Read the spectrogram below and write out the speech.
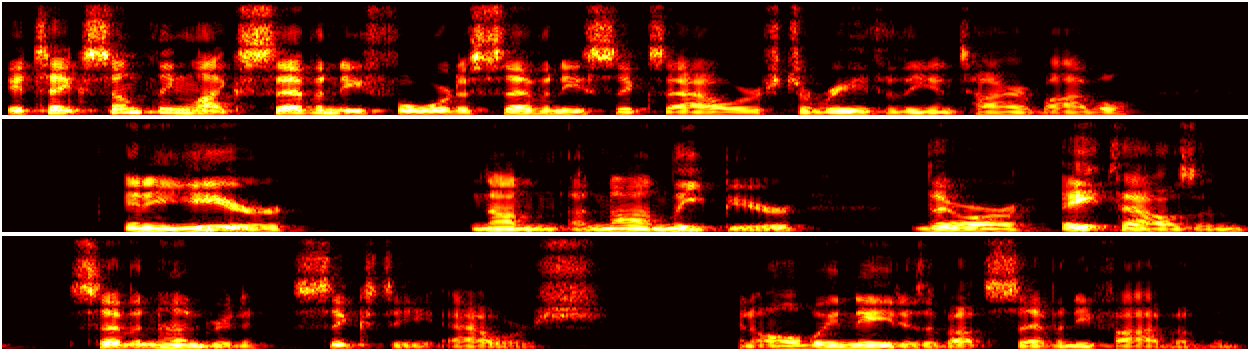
it takes something like 74 to 76 hours to read through the entire Bible? In a year, non, a non leap year, there are 8,760 hours. And all we need is about 75 of them.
